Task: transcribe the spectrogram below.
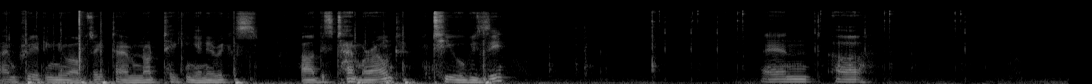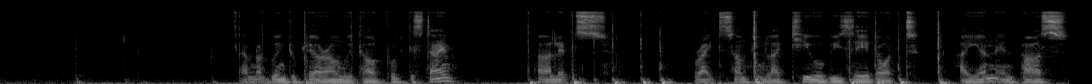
I'm creating new object. I'm not taking any risks uh, this time around TOBZ and uh, I'm not going to play around with output this time. Uh, let's write something like tobz.in and pass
